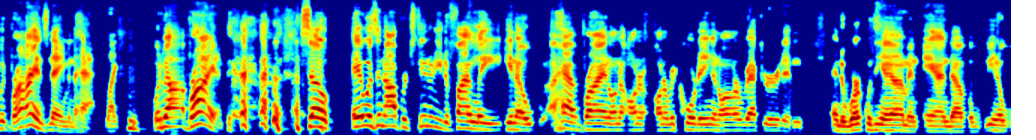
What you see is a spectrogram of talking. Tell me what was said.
put Brian's name in the hat. Like, what about Brian? so it was an opportunity to finally, you know, have Brian on a, on a, on a recording and on a record and, and to work with him. And, and, uh, you know,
